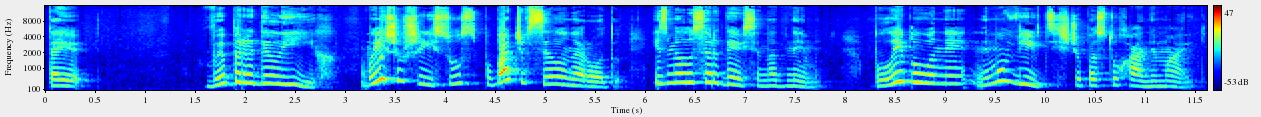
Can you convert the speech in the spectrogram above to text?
та й випередили їх. Вийшовши Ісус, побачив силу народу і змилосердився над ними. Були бо вони, немов вівці, що пастуха не мають,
